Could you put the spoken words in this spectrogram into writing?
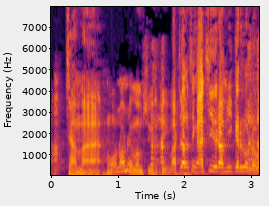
ah, jamak. Ngono Imam Suyuti. Padahal sing ngaji ora mikir ngono.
